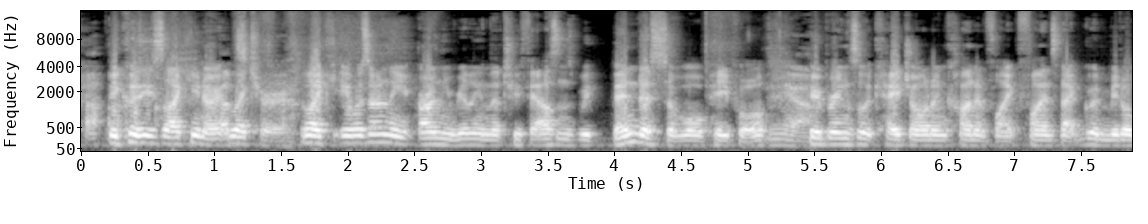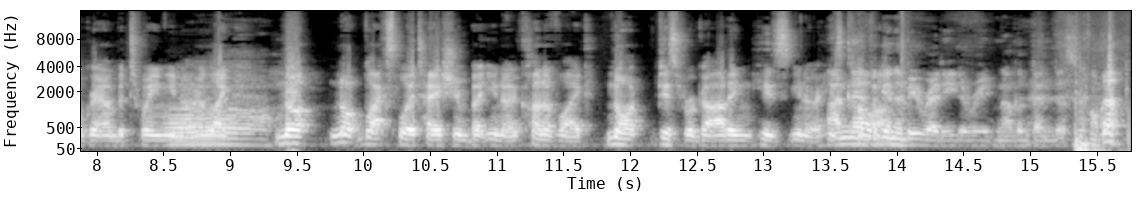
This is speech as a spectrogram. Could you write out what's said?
because he's like, you know, That's like true. like it was only only really in the two thousands with Bendis of all people Yeah. who brings Luke Cage on and kind of like finds that good middle ground between you know like Oh. not not black exploitation but you know kind of like not disregarding his you know his I'm never going to be ready to read another Bendis comic.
